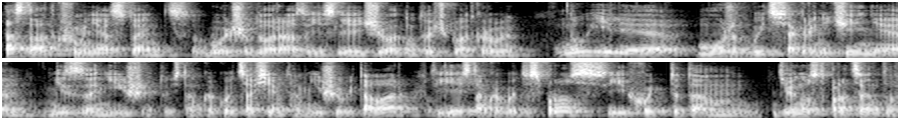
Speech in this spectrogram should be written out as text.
остатков у меня станет больше в два раза, если я еще одну точку открою. Ну или, может быть, ограничение из-за ниши, то есть там какой-то совсем там нишевый товар, есть там какой-то спрос, и хоть ты там 90%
